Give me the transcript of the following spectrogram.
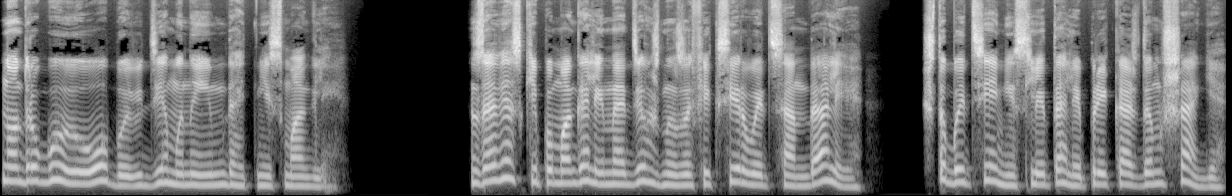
но другую обувь демоны им дать не смогли. Завязки помогали надежно зафиксировать сандалии, чтобы те не слетали при каждом шаге.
